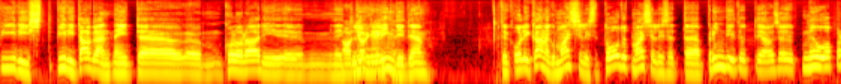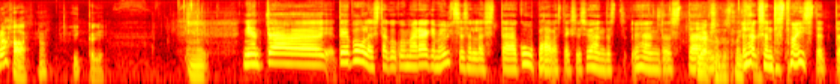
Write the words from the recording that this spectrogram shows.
piirist, piiri tagant neid äh, Coloradi äh, neid oh, lindid jah. See oli ka nagu massiliselt toodud, massiliselt prinditud ja see nõuab raha, noh ikkagi. Mm nii et äh, tõepoolest, aga kui me räägime üldse sellest äh, kuupäevast ehk siis ühendast, ühendast, üheksandast maist, et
